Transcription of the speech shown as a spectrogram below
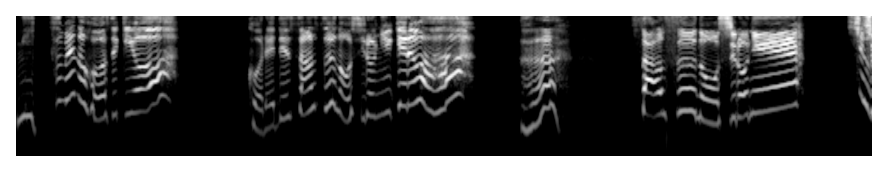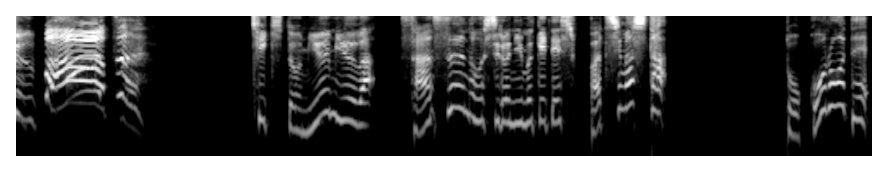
三つ目の宝石よ。これで算数のお城に行けるわ。うん。算数のお城に出発キキとミュウミュウは算数のお城に向けて出発しました。ところで、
